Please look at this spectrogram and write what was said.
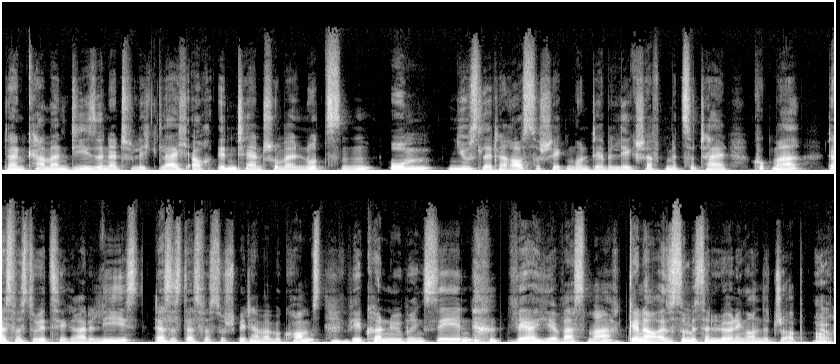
dann kann man diese natürlich gleich auch intern schon mal nutzen, um Newsletter rauszuschicken und der Belegschaft mitzuteilen, guck mal, das, was du jetzt hier gerade liest, das ist das, was du später mal bekommst. Mhm. Wir können übrigens sehen, wer hier was macht. Genau, also so ein ja. bisschen Learning on the Job. Ja.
